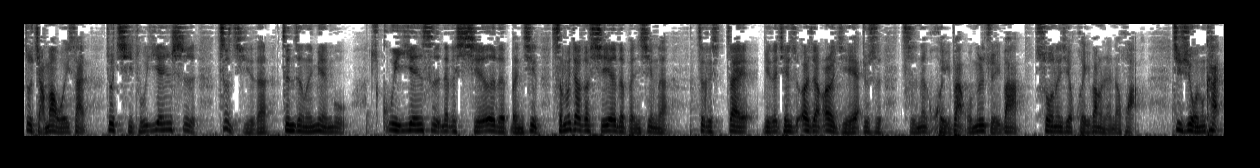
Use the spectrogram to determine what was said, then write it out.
就假冒为善，就企图掩饰自己的真正的面目，故意掩饰那个邪恶的本性。什么叫做邪恶的本性呢？”这个在彼得前书二章二节，就是指那个诽谤，我们的嘴巴说那些诽谤人的话。继续我们看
